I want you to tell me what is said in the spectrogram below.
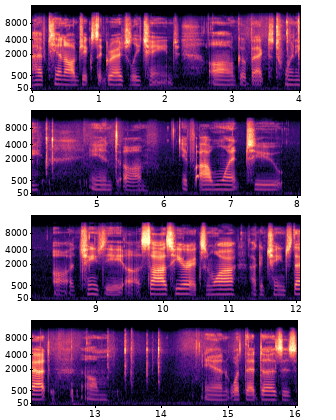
I have 10 objects that gradually change. I'll go back to 20 and um, if I want to uh, change the uh, size here, X and Y, I can change that. Um, and what that does is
